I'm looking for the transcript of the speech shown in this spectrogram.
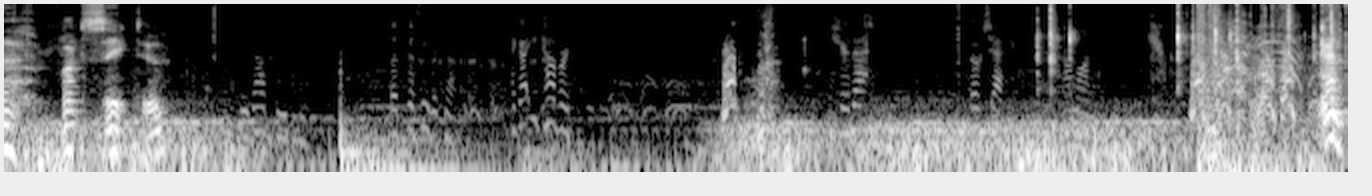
Ugh, for fuck's sake, dude. We got something. Let's go see what's up. I got you covered. You hear that? Go check. I'm on. God.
